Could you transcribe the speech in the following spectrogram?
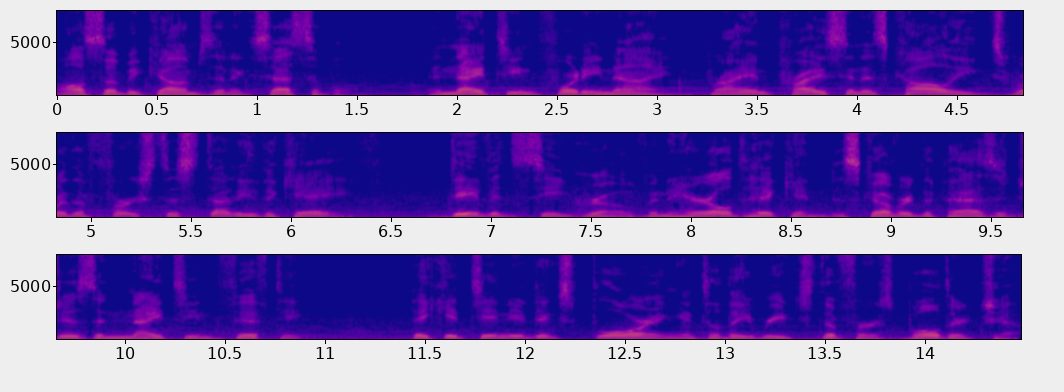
also becomes inaccessible. In 1949, Brian Price and his colleagues were the first to study the cave. David Seagrove and Harold Hicken discovered the passages in 1950, they continued exploring until they reached the first boulder choke.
